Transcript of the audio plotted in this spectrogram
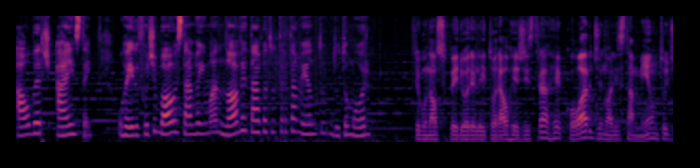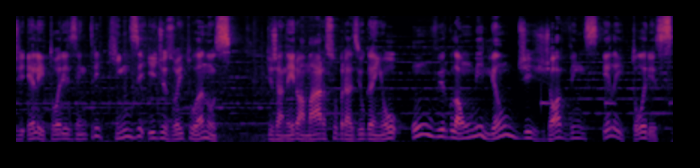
Albert Einstein. O rei do futebol estava em uma nova etapa do tratamento do tumor. Tribunal Superior Eleitoral registra recorde no alistamento de eleitores entre 15 e 18 anos. De janeiro a março, o Brasil ganhou 1,1 milhão de jovens eleitores,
